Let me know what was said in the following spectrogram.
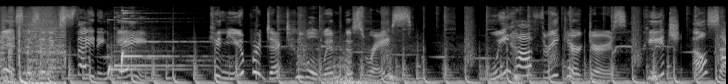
This is an exciting game. Can you predict who will win this race? We have three characters Peach, Elsa,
